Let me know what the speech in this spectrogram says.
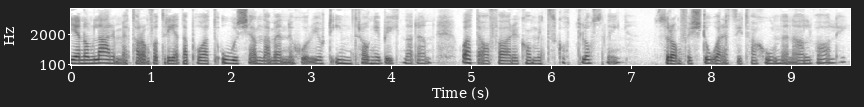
Genom larmet har de fått reda på att okända människor gjort intrång i byggnaden och att det har förekommit skottlossning. Så de förstår att situationen är allvarlig.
